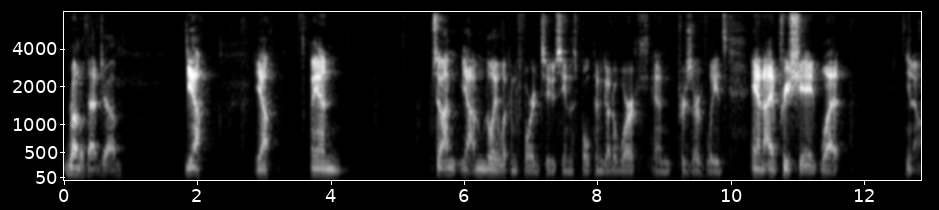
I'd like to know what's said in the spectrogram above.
run with that job. Yeah, yeah, and so I'm yeah I'm really looking forward to seeing this bullpen go to work and preserve leads. And I appreciate what you know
